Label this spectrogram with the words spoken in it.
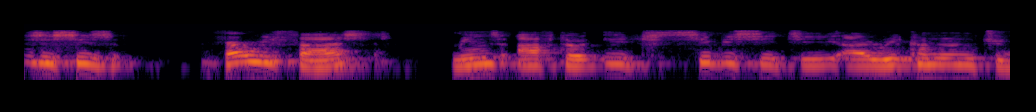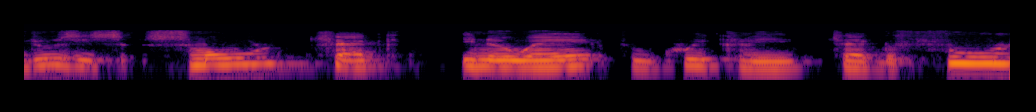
This is very fast means after each CBCT, I recommend to do this small check in a way to quickly check the full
